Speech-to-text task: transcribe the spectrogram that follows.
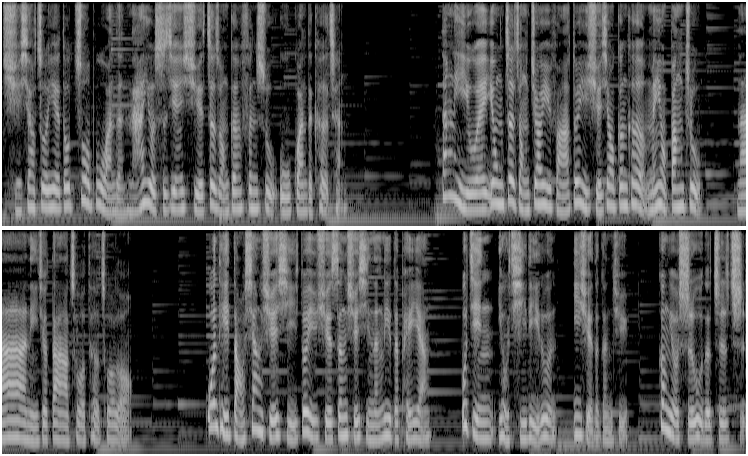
学校作业都做不完的，哪有时间学这种跟分数无关的课程？当你以为用这种教育法对于学校跟课没有帮助，那你就大错特错喽。问题导向学习对于学生学习能力的培养，不仅有其理论医学的根据，更有实物的支持。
